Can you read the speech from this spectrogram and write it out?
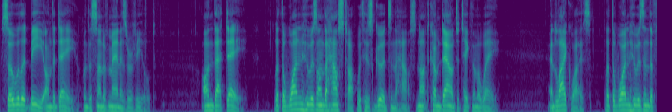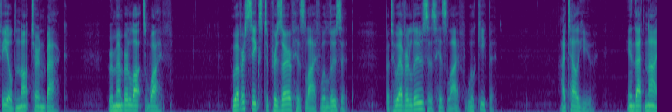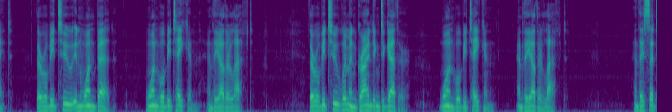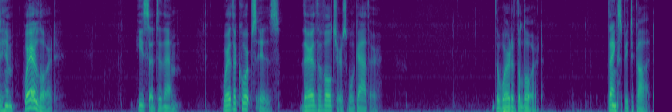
So will it be on the day when the Son of Man is revealed. On that day, let the one who is on the housetop with his goods in the house not come down to take them away. And likewise, let the one who is in the field not turn back. Remember Lot's wife. Whoever seeks to preserve his life will lose it, but whoever loses his life will keep it. I tell you, in that night there will be two in one bed, one will be taken and the other left. There will be two women grinding together, one will be taken and the other left. And they said to him, Where, Lord? He said to them, Where the corpse is, there the vultures will gather. The Word of the Lord. Thanks be to God.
